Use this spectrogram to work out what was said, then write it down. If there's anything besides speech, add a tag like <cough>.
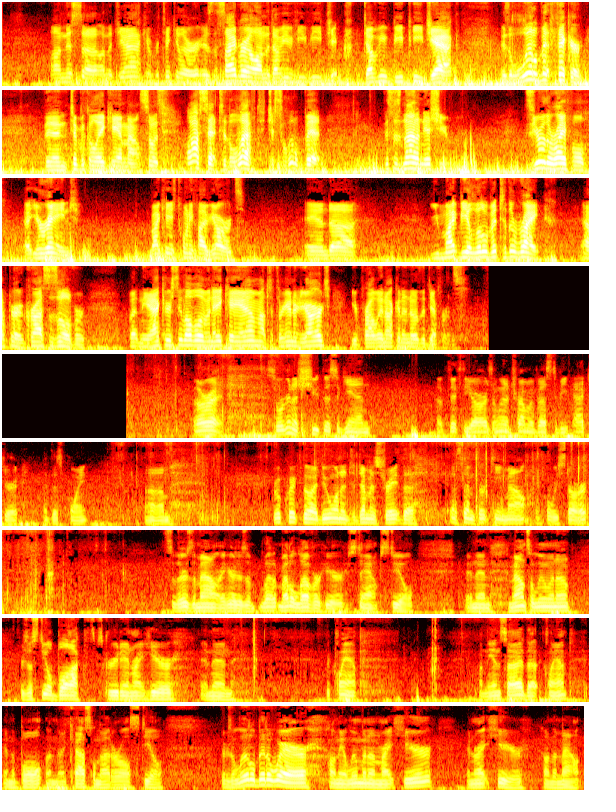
on this uh, on the jack in particular is the side rail on the WBP, WBP jack is a little bit thicker than typical AKM mount. So it's offset to the left just a little bit. This is not an issue. Zero the rifle at your range, in my case 25 yards, and uh, you might be a little bit to the right after it crosses over. But in the accuracy level of an AKM out to 300 yards, you're probably not going to know the difference. All right, so we're going to shoot this again at 50 yards. I'm going to try my best to be accurate at this point. Um, real quick though, I do wanted to demonstrate the SM13 mount before we start. So there's the mount right here. There's a metal lever here, stamped steel. And then mount's aluminum there's a steel block screwed in right here and then the clamp on the inside that clamp and the bolt and the castle nut are all steel. There's a little bit of wear on the aluminum right here and right here on the mount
